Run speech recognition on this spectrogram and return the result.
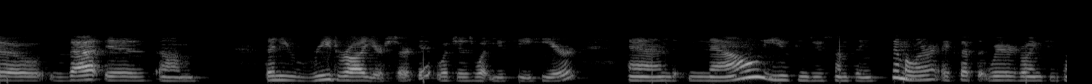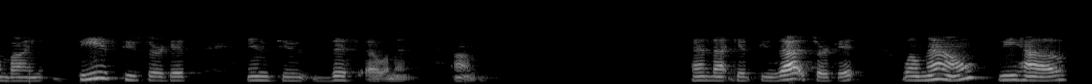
so that is, um, then you redraw your circuit, which is what you see here. And now you can do something similar, except that we're going to combine these two circuits into this element. Um, and that gets you that circuit. Well, now we have,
